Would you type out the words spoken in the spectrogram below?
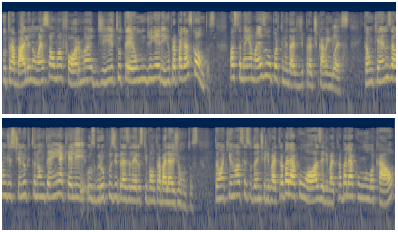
o trabalho não é só uma forma de tu ter um dinheirinho para pagar as contas, mas também é mais uma oportunidade de praticar o inglês. Então, Cairns é um destino que tu não tem aquele os grupos de brasileiros que vão trabalhar juntos. Então, aqui o nosso estudante ele vai trabalhar com o Oz, ele vai trabalhar com o local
